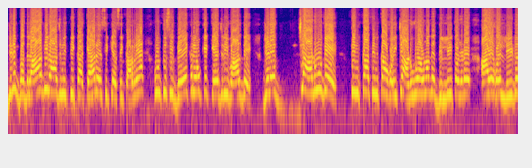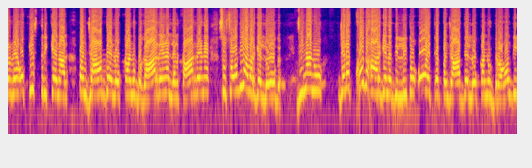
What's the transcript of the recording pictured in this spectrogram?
ਜਿਹੜੀ ਬਦਲਾਅ ਦੀ ਰਾਜਨੀਤੀ ਕਹਿ ਰਹੇ ਸੀ ਕਿ ਅਸੀਂ ਕਰ ਰਹੇ ਹਾਂ। ਹੁਣ ਤੁਸੀਂ ਦੇਖ ਰਹੇ ਹੋ ਕਿ ਕੇਜਰੀਵਾਲ ਦੇ ਜਿਹੜੇ ਝਾੜੂ ਦੇ ਤਿਨਕਾ ਤਿਨਕਾ ਹੋਈ ਝਾੜੂ ਹੈ, ਉਹਨਾਂ ਦੇ ਦਿੱਲੀ ਤੋਂ ਜਿਹੜੇ ਆਏ ਹੋਏ ਲੀਡਰ ਨੇ, ਉਹ ਕਿਸ ਤਰੀਕੇ ਨਾਲ ਪੰਜਾਬ ਦੇ ਲੋਕਾਂ ਨੂੰ ਬਗਾੜ ਰਹੇ ਨੇ, ਲਲਕਾਰ ਰਹੇ ਨੇ? ਸਸੋਦੀਆ ਵਰਗੇ ਲੋਕ ਜਿਨ੍ਹਾਂ ਨੂੰ ਜਿਹੜੇ ਖੁਦ ਹਾਰ ਗਏ ਨੇ ਦਿੱਲੀ ਤੋਂ, ਉਹ ਇੱਥੇ ਪੰਜਾਬ ਦੇ ਲੋਕਾਂ ਨੂੰ ਡਰਾਉਣ ਦੀ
